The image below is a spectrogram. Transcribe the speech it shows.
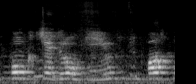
w punkcie drugim pod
